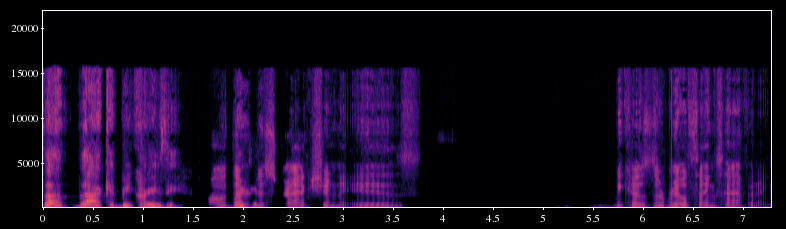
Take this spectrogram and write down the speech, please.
that that could be crazy. Oh, their like- distraction is because the real thing's happening.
